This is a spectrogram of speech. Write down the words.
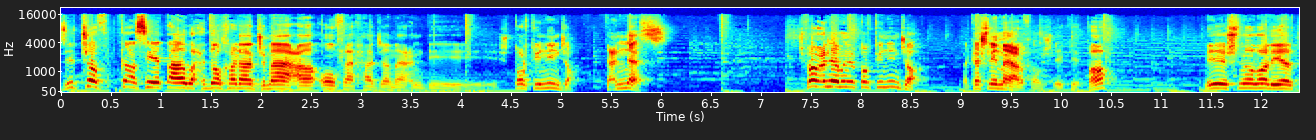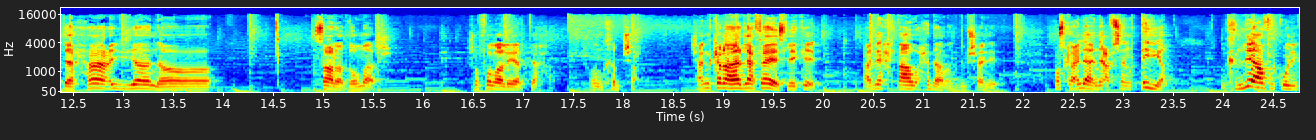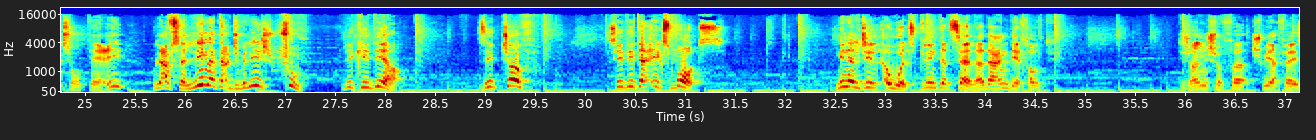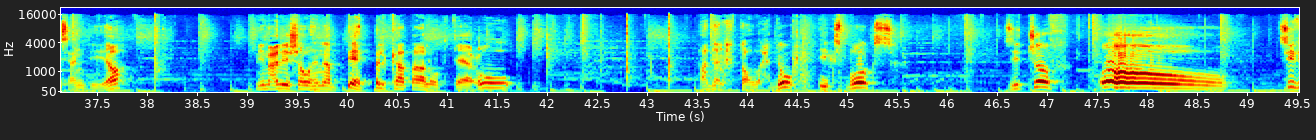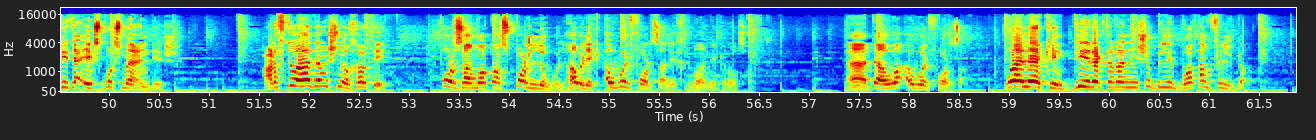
زيد تشوف كاسيطه واحدة أخرى جماعة اونفا حاجة ما عنديش طورتي نينجا تاع الناس. شفاو عليهم لي طورتي نينجا؟ ما كاش اللي ما يعرفهمش ليكيب ها؟ مي شنو لا لير تاعها عيانه صار دوماج شوفوا لا لير تاعها شغل مخبشه شحال نكره هاد العفايس ليكيب غادي نحطها وحدها ما نكذبش عليكم. باسكو علاه نعفسه نقية. نخليها في ال collection تاعي والعفسة اللي ما تعجبنيش شوف اللي كيديها. زيد تشوف سيدي تاع Xbox. من الجيل الأول Splinter Cell. هذا عندي خوتي. Déjà نشوف شوية عفايس عندي يا. Mais معليش هو هنا به بالكاتالوج تاعو. هذا نحطوه وحده Xbox. زيد تشوف. أوه! سيدي تاع Xbox ما عنديش. عرفتوا هذا وشنو خوتي؟ Forza Motorsport الأول. هاوليك أول Forza اللي خدموها مايكروسوفت هذا هو أول Forza. ولكن direct راني نشوف بلي ال boîte مفلقة.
